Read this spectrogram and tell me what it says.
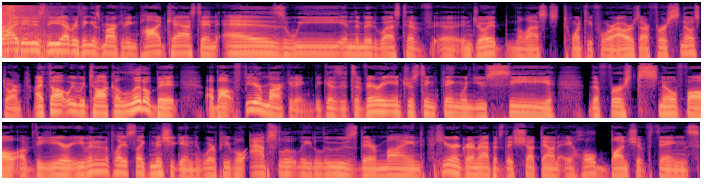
All right, it is the Everything is Marketing podcast. And as we in the Midwest have uh, enjoyed in the last 24 hours, our first snowstorm, I thought we would talk a little bit about fear marketing because it's a very interesting thing when you see the first snowfall of the year, even in a place like Michigan, where people absolutely lose their mind. Here in Grand Rapids, they shut down a whole bunch of things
